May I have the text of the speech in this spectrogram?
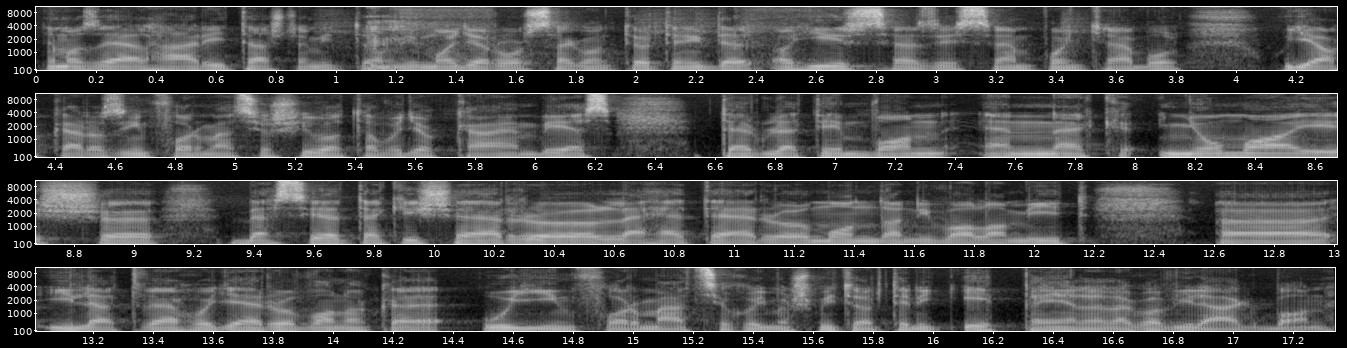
nem az elhárítás, nem itt, ami Magyarországon történik, de a hírszerzés szempontjából, ugye akár az információs hivatal vagy a KMBS területén van ennek nyoma, és beszéltek is erről, lehet erről mondani valamit, illetve hogy erről vannak új információk, hogy most mi történik éppen jelenleg a világban.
